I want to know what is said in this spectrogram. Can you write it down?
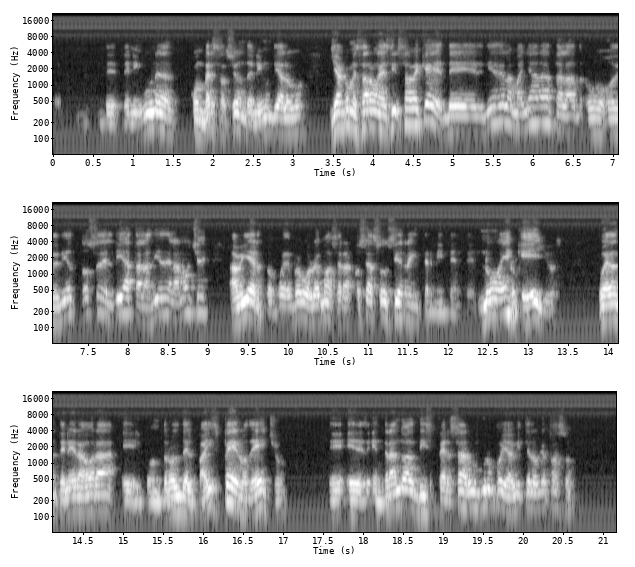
de, ninguna conversación, de ningún diálogo, ya comenzaron a decir, ¿sabe qué? De 10 de la mañana hasta la, o, de 10, 12 del día hasta las 10 de la noche, abierto, pues después volvemos a cerrar. O sea, son cierres intermitentes. No es que ellos puedan tener ahora el control del país, pero de hecho, eh, eh, entrando a dispersar un grupo, ya viste lo que pasó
